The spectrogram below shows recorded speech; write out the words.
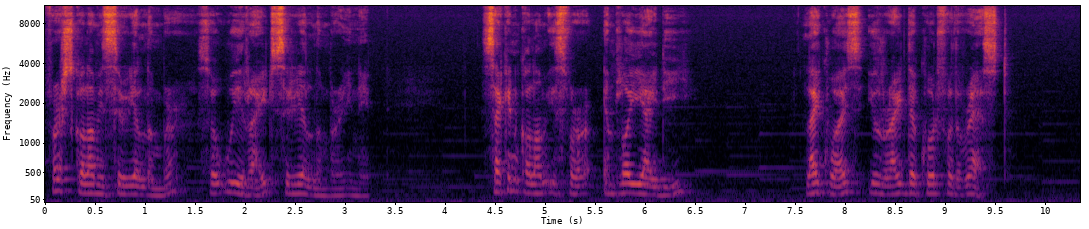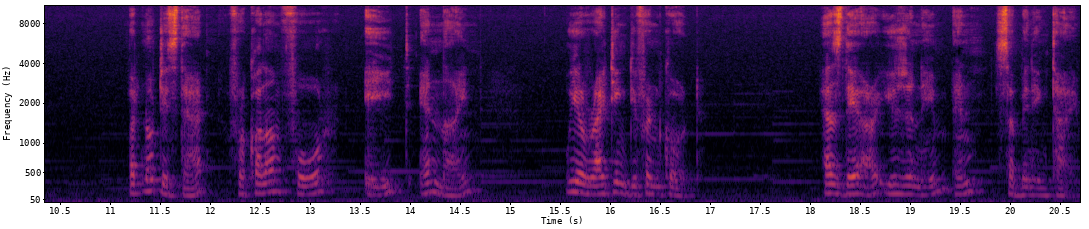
First column is serial number, so we write serial number in it. Second column is for employee ID. Likewise, you write the code for the rest. But notice that for column 4, 8 and 9, we are writing different code as they are username and submitting time.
